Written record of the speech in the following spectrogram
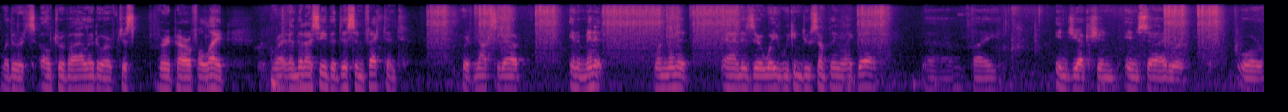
whether it's ultraviolet or just very powerful light, right? And then I see the disinfectant where it knocks it out in a minute, one minute. And is there a way we can do something like that uh, by injection inside or, or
